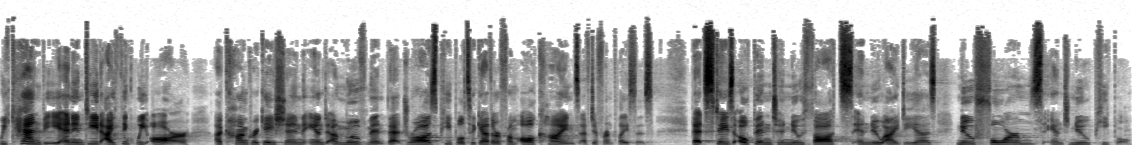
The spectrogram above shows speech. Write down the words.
We can be, and indeed I think we are, a congregation and a movement that draws people together from all kinds of different places, that stays open to new thoughts and new ideas, new forms and new people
